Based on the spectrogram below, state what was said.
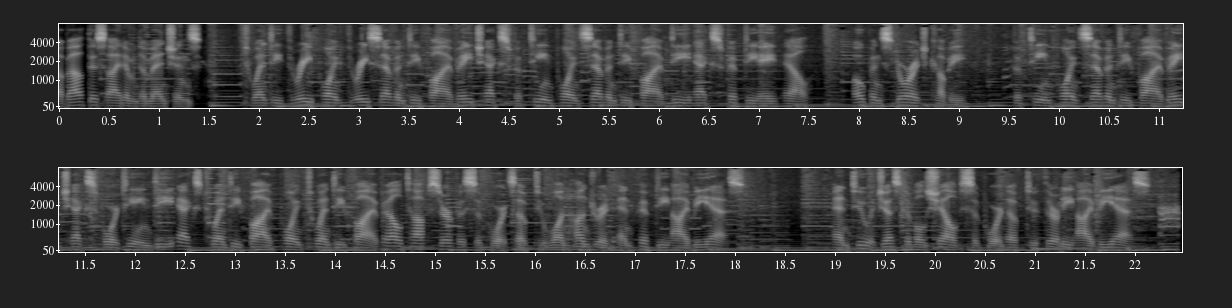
About this item dimensions, 23.375 HX 15.75 DX 58L, open storage cubby, 15.75 HX 14 DX 25.25 L top surface supports up to 150 IBS. And two adjustable shelves support up to 30 IBS.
